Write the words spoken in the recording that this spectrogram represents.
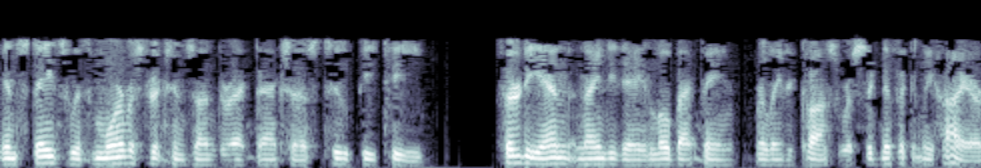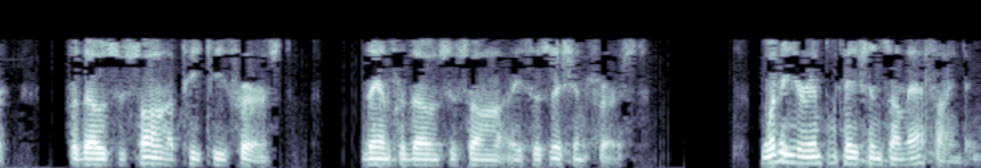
in states with more restrictions on direct access to PT, 30 and 90 day low back pain related costs were significantly higher for those who saw a PT first than for those who saw a physician first. What are your implications on that finding?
